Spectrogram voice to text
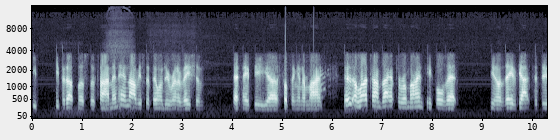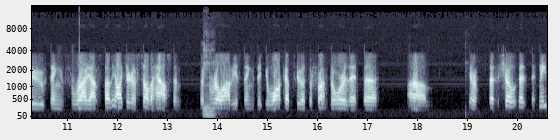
keep keep it up most of the time. And, and obviously, if they want to do renovations, that may be uh, something in their mind. A lot of times, I have to remind people that you know they've got to do things right outside. You know, like they're going to sell the house, and there's some real obvious things that you walk up to at the front door that uh, um, you know that show that, that need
